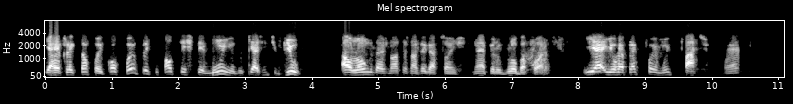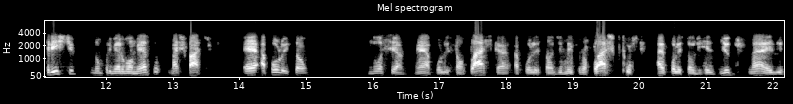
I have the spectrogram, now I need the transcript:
E a reflexão foi: qual foi o principal testemunho do que a gente viu ao longo das nossas navegações né, pelo globo afora? E, e o reflexo foi muito fácil. Né? Triste, num primeiro momento, mas fácil. É a poluição no oceano, né? A poluição plástica, a poluição de microplásticos, a poluição de resíduos, né? Eles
